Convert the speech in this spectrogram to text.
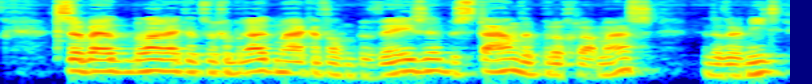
Het is daarbij ook belangrijk dat we gebruik maken van bewezen, bestaande programma's en dat er niet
